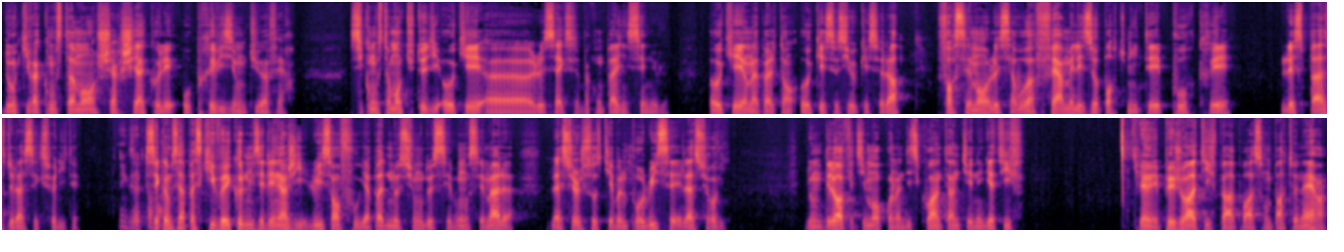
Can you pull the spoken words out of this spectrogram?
Donc, il va constamment chercher à coller aux prévisions que tu vas faire. Si constamment tu te dis, OK, euh, le sexe avec ma compagne, c'est nul. OK, on n'a pas le temps. OK, ceci, OK, cela. Forcément, le cerveau va fermer les opportunités pour créer l'espace de la sexualité. C'est comme ça parce qu'il veut économiser de l'énergie. Lui, il s'en fout. Il n'y a pas de notion de c'est bon, c'est mal. La seule chose qui est bonne pour lui, c'est la survie. Donc, dès lors, effectivement, qu'on a un discours interne qui est négatif, qui même est péjoratif par rapport à son partenaire,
